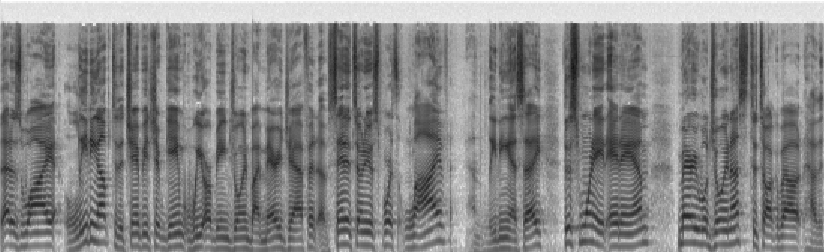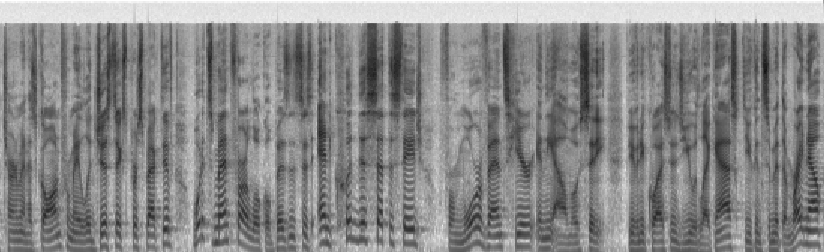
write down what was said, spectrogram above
That is why, leading up to the championship game, we are being joined by Mary Jaffet of San Antonio Sports Live and Leading SA. This morning at 8 a.m., Mary will join us to talk about how the tournament has gone from a logistics perspective, what it's meant for our local businesses, and could this set the stage for more events here in the Alamo City. If you have any questions you would like asked, you can submit them right now.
